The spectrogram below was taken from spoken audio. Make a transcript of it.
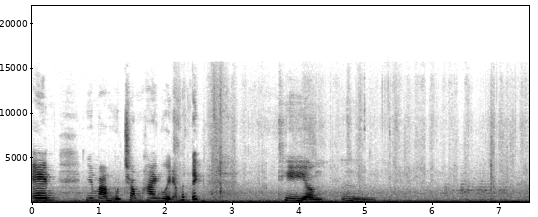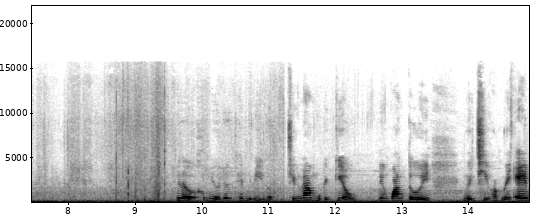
em nhưng mà một trong hai người đã mất tích. Thì um, bây giờ không nhớ được thêm cái gì rồi chính là một cái kiểu liên quan tới người chị hoặc người em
